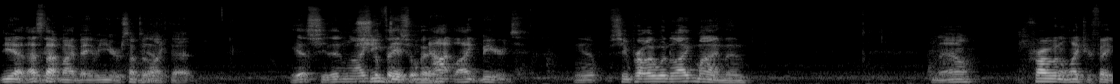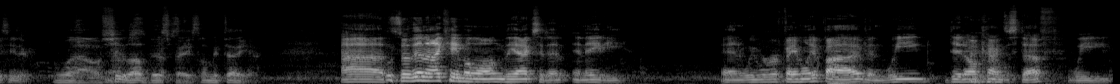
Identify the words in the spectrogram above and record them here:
Yeah, that's not my baby, or something Yeah. like that. yes. She didn't like she the facial did hair. not like beards. Yep. She probably wouldn't like mine then. No, probably wouldn't like your face either. Wow. She No, loved this face. Let me tell you. Uh, so then I came along the accident in '80, and we were a family of five, and we did all kinds of stuff. We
